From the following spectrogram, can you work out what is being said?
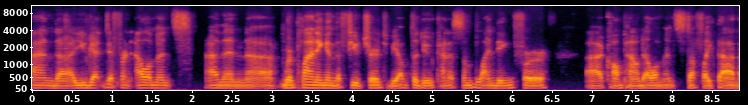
and uh, you get different elements and then uh, we're planning in the future to be able to do kind of some blending for uh, compound elements stuff like that.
